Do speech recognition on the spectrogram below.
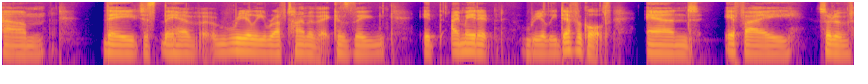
Um, they just they have a really rough time of it because they it I made it really difficult, and if I sort of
